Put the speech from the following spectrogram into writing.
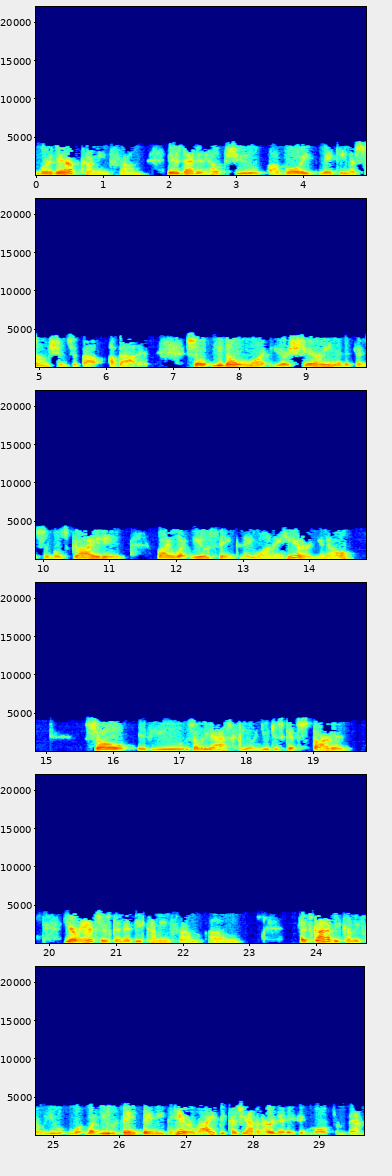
where they're coming from is that it helps you avoid making assumptions about about it. So you don't want your sharing of the principles guided by what you think they want to hear, you know. So if you somebody asks you and you just get started, your answer is going to be coming from um, it's got to be coming from you what you think they need to hear, right? Because you haven't heard anything more from them.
